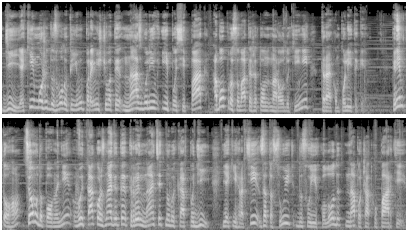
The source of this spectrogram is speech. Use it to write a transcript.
дій, які можуть дозволити йому переміщувати назголів і посіпак або просувати жетон народу тіні треком політики. Крім того, в цьому доповненні ви також знайдете 13 нових карт подій, які гравці затасують до своїх колод на початку партії.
